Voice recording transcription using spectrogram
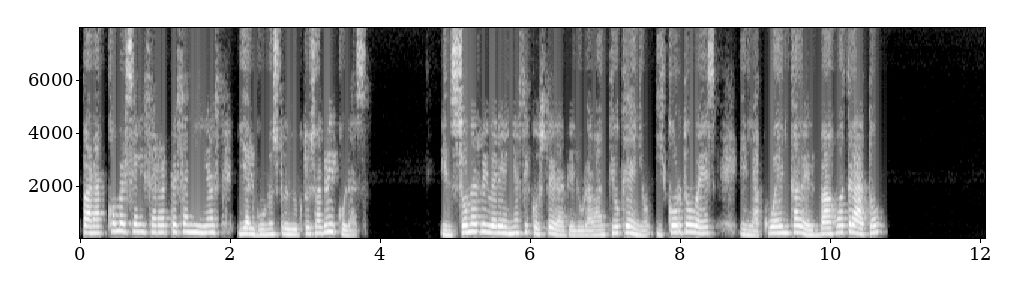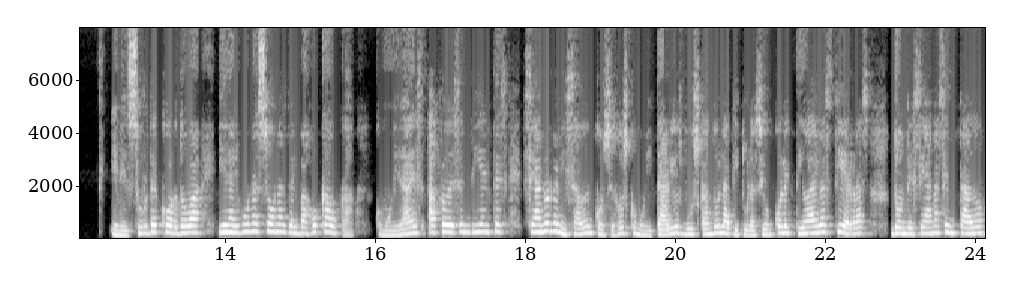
para comercializar artesanías y algunos productos agrícolas. En zonas ribereñas y costeras del Urabá antioqueño y cordobés, en la cuenca del Bajo Atrato, en el sur de Córdoba y en algunas zonas del Bajo Cauca, comunidades afrodescendientes se han organizado en consejos comunitarios buscando la titulación colectiva de las tierras donde se han asentado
